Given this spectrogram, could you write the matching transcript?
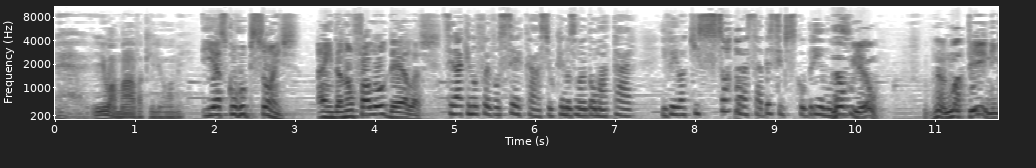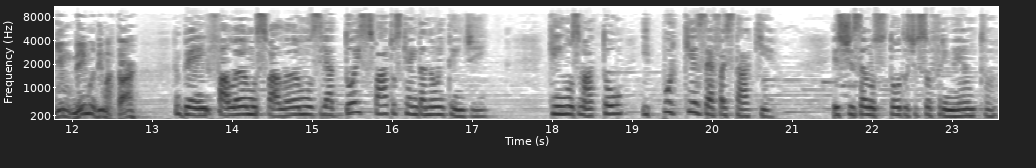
É, eu amava aquele homem. E as corrupções? Ainda não falou delas. Será que não foi você, Cássio, que nos mandou matar e veio aqui só para saber se descobrimos? Não fui eu. Não, não matei, ninguém, nem mandei matar. Bem, falamos, falamos e há dois fatos que ainda não entendi. Quem nos matou e por que Zefa está aqui? Estes anos todos de sofrimento.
